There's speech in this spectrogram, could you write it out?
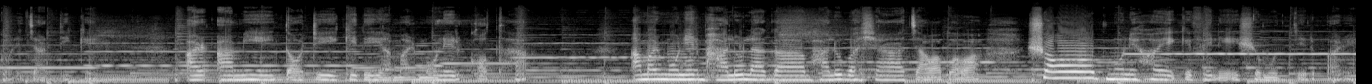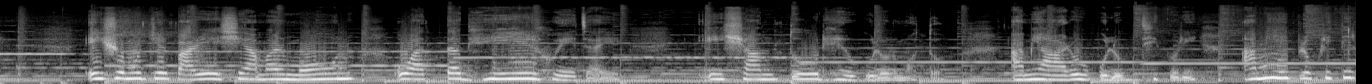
করে চারদিকে। আর আমি এই তটে এঁকে দিই আমার মনের কথা। আমার মনের ভালো লাগা, ভালোবাসা, চাওয়া পাওয়া সব মনে হয় এঁকে ফেলে এই সমুদ্রের পাড়ে। এই সমুদ্রের পাড়ে এসে আমার মন ও আত্মা ধীর হয়ে যায় এই শান্ত ঢেউগুলোর মতো। আমি আরও উপলব্ধি করি আমি এই প্রকৃতির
